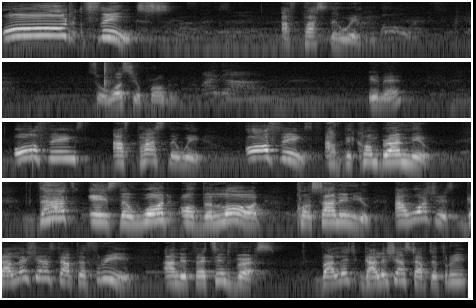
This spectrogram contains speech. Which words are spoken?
Old things have passed away. So, what's your problem? Amen. All things have passed away. All things have become brand new. That is the word of the Lord concerning you. And watch this Galatians chapter 3 and the 13th verse. Galatians chapter 3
